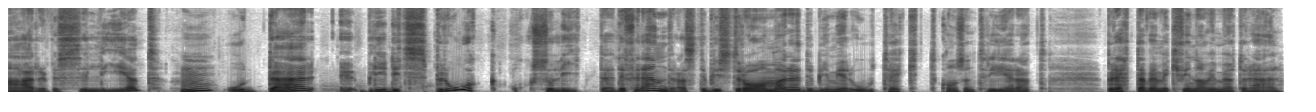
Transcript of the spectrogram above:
Arvsled. Mm. Och där eh, blir ditt språk också lite, det förändras. Det blir stramare, det blir mer otäckt, koncentrerat. Berätta, vem är kvinnan vi möter här?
